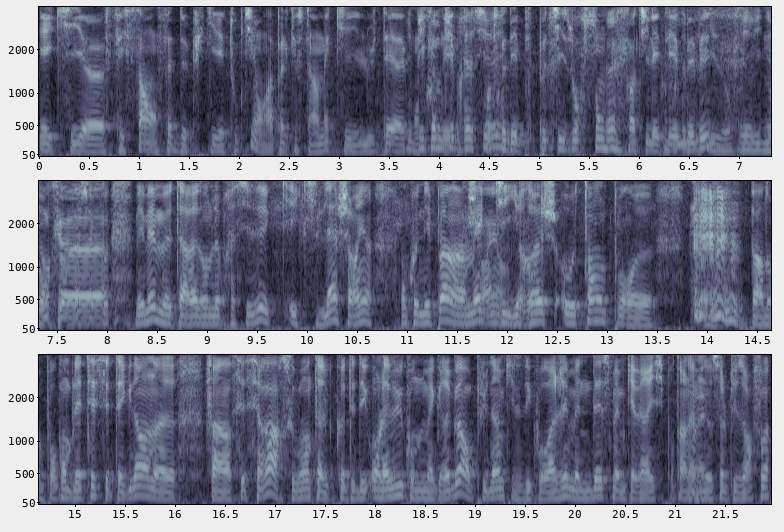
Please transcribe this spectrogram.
et qui euh, fait ça en fait depuis qu'il est tout petit On rappelle que c'était un mec qui luttait puis, contre, comme des, tu contre des petits oursons quand il était bébé. Donc, euh. Mais même, t'as raison de le préciser, et qui lâche rien. On connaît pas un mec rien. qui rush autant pour, euh, pardon, pour compléter ses takedowns. Enfin, c'est rare. Souvent, t'as le côté. dé- On l'a vu contre McGregor, plus d'un qui se décourageait. Mendes, même qui avait réussi pourtant à l'amener Ouais. au sol plusieurs fois,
